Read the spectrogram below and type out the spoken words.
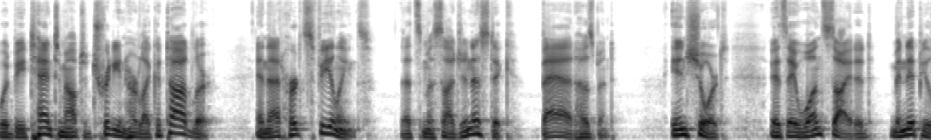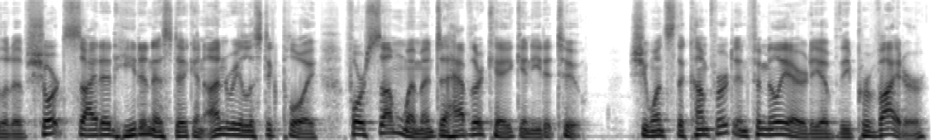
would be tantamount to treating her like a toddler, and that hurts feelings. That's misogynistic. Bad husband. In short, it's a one sided, manipulative, short sighted, hedonistic, and unrealistic ploy for some women to have their cake and eat it too. She wants the comfort and familiarity of the provider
